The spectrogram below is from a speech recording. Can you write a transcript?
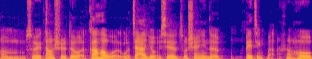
嗯，所以当时对我刚好我我家有一些做生意的背景吧，然后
